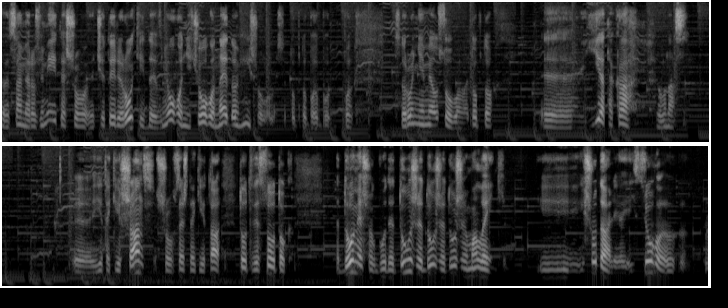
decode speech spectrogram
е, самі розумієте, що 4 роки де в нього нічого не домішувалося, тобто по, по, сторонніми особами. Тобто е, є така у нас є такий шанс, що все ж таки та, тот відсоток домішок буде дуже дуже дуже маленьким. І, і що далі? Із цього е,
